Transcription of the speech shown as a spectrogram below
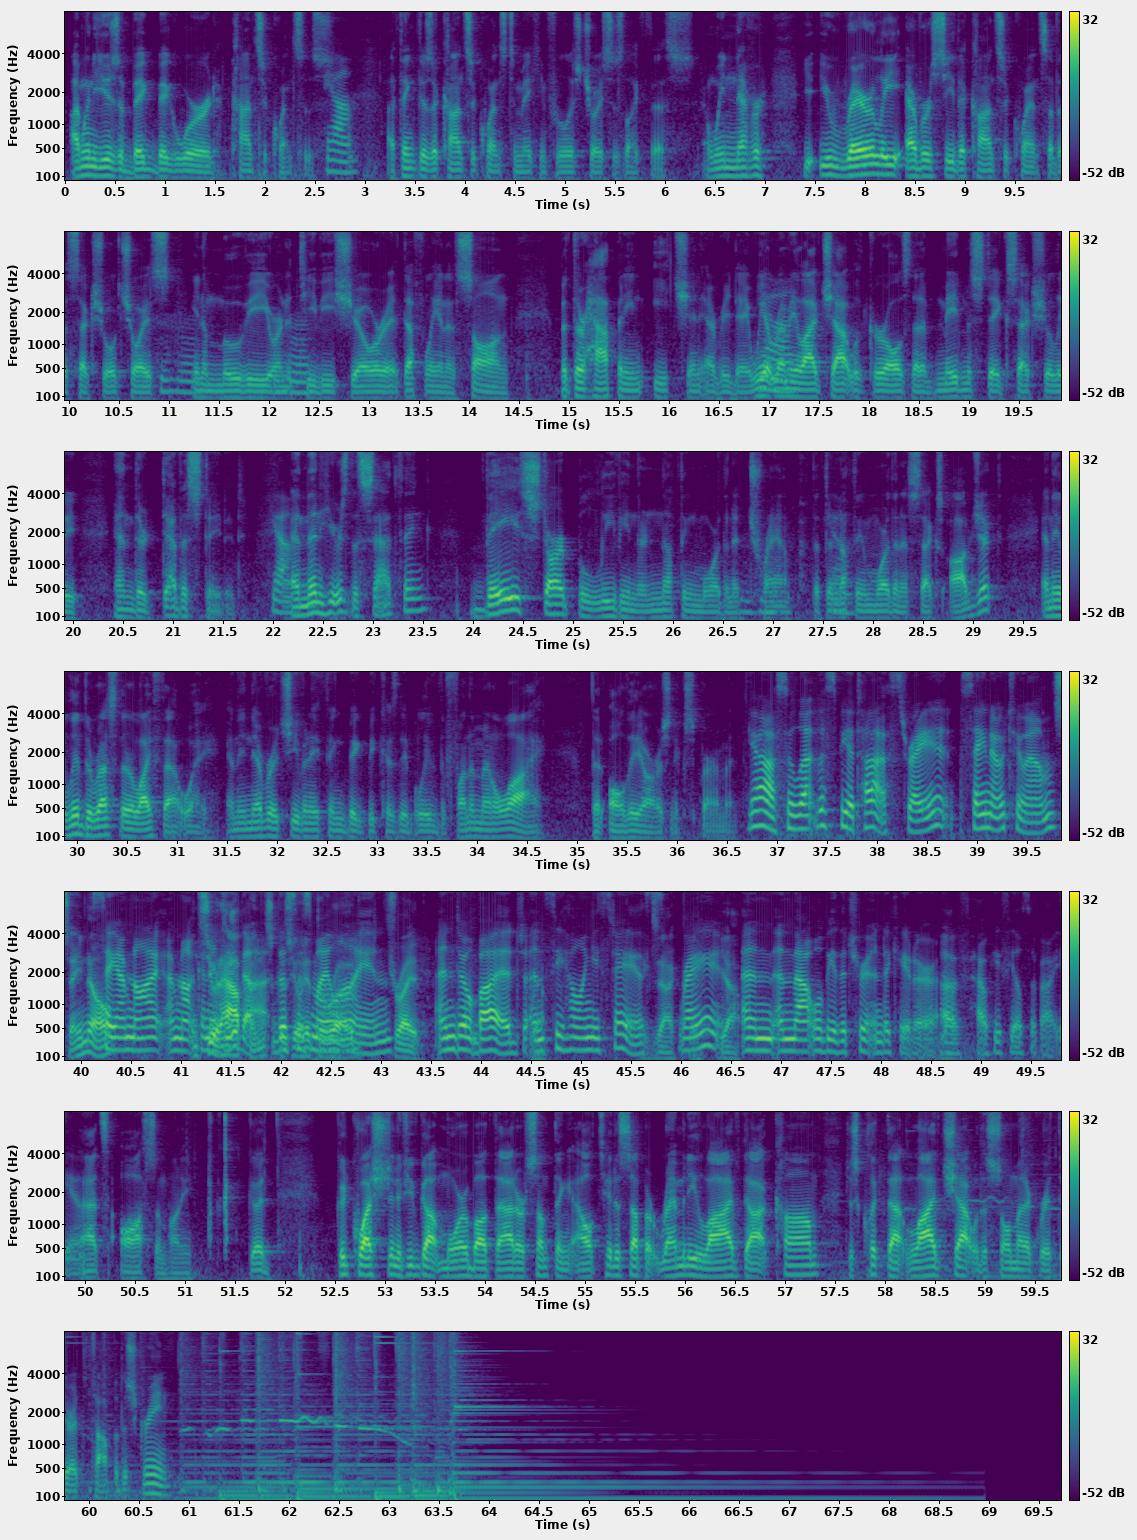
I'm going to use a big, big word consequences. Yeah. I think there's a consequence to making foolish choices like this. And we never, you, you rarely ever see the consequence of a sexual choice mm-hmm. in a movie or in mm-hmm. a TV show or definitely in a song, but they're happening each and every day. We yeah. at Remedy Live chat with girls that have made mistakes sexually and they're devastated. Yeah. And then here's the sad thing they start believing they're nothing more than a mm-hmm. tramp, that they're yeah. nothing more than a sex object, and they live the rest of their life that way. And they never achieve anything big because they believe the fundamental lie that all they are is an experiment. Yeah, so let this be a test, right? Say no to him. Say no. Say I'm not I'm not going to do happens, that. This is my line. That's right. And don't budge and yeah. see how long he stays. Exactly. Right? Yeah. And and that will be the true indicator yeah. of how he feels about you. That's awesome, honey. Good. Good question. If you've got more about that or something else, hit us up at remedylive.com. Just click that live chat with a soul medic right there at the top of the screen.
